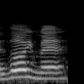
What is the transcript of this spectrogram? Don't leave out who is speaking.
Speaker 1: Εδώ είμαι.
